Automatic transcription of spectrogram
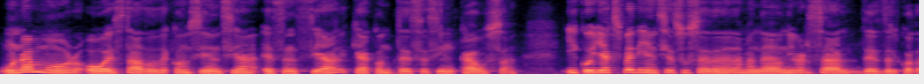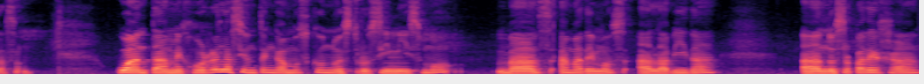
Un amor o estado de conciencia esencial que acontece sin causa y cuya experiencia sucede de manera universal desde el corazón. Cuanta mejor relación tengamos con nuestro sí mismo, más amaremos a la vida, a nuestra pareja,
